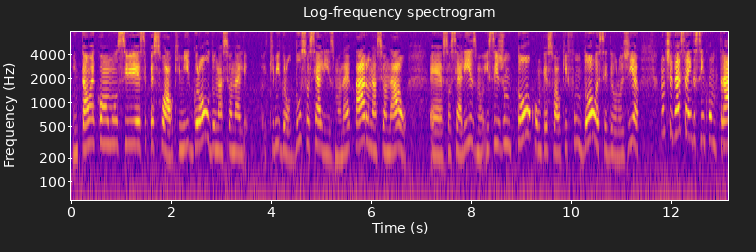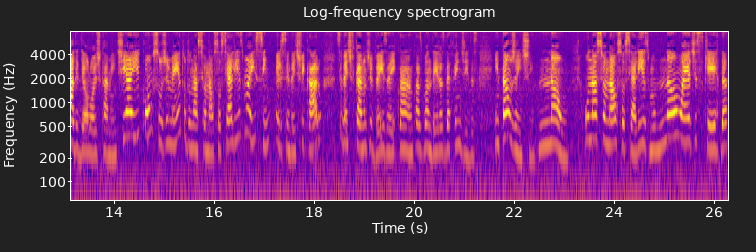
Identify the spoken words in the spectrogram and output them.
Então é como se esse pessoal que migrou do nacional, que migrou do socialismo, né, para o nacional é, socialismo e se juntou com o pessoal que fundou essa ideologia não tivesse ainda se encontrado ideologicamente. E aí, com o surgimento do nacionalsocialismo, aí sim, eles se identificaram, se identificaram de vez aí com, a, com as bandeiras defendidas. Então, gente, não. O nacionalsocialismo não é de esquerda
